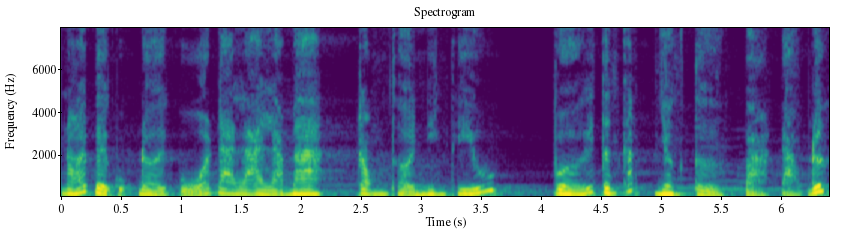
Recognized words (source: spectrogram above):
nói về cuộc đời của Dalai Lama trong thời niên thiếu với tính cách nhân từ và đạo đức.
